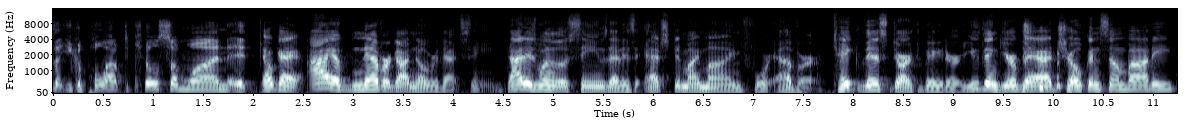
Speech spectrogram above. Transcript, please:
that you could pull out to kill someone. It okay. I have never gotten over that scene. That is one of those scenes that is etched in my mind forever. Take this, Darth Vader. You think you're bad choking somebody?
